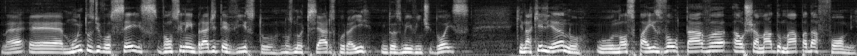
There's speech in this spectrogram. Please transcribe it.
Né? É, muitos de vocês vão se lembrar de ter visto nos noticiários por aí, em 2022, que naquele ano o nosso país voltava ao chamado mapa da fome.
